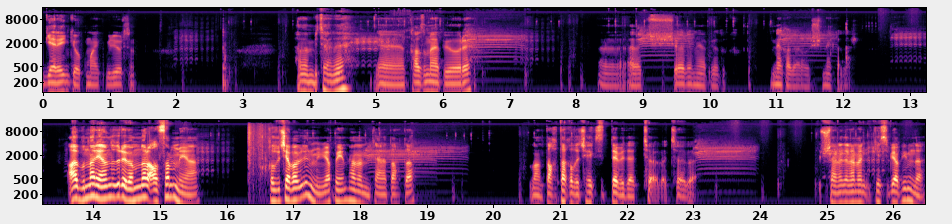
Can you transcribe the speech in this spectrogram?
gerek yok Mike biliyorsun. Hemen bir tane eee, kazma yapıyor oraya. Eee, evet şöyle mi yapıyorduk? Ne kadar hoş ne kadar. Abi bunlar yanımda duruyor. Ben bunları alsam mı ya? Kılıç yapabilir miyim? Yapayım hemen bir tane tahta. Lan tahta kılıç Hexit'te bir de. Tövbe tövbe. Üç taneden hemen kesip yapayım da.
